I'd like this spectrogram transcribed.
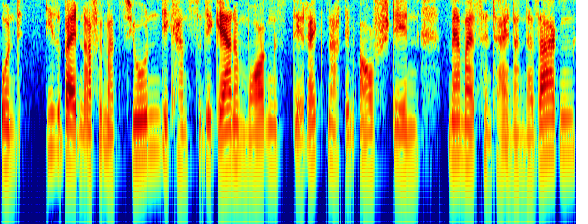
Und diese beiden Affirmationen, die kannst du dir gerne morgens direkt nach dem Aufstehen mehrmals hintereinander sagen,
